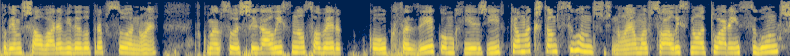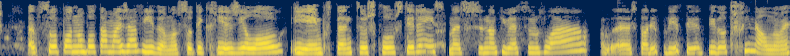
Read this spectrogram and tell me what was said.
podemos salvar a vida de outra pessoa, não é? Porque uma pessoa chega ali se não souber com o que fazer, como reagir, que é uma questão de segundos, não é? Uma pessoa ali se não atuar em segundos, a pessoa pode não voltar mais à vida. Uma pessoa tem que reagir logo e é importante os clubes terem isso. Mas se não tivéssemos lá, a história podia ter tido outro final, não é?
